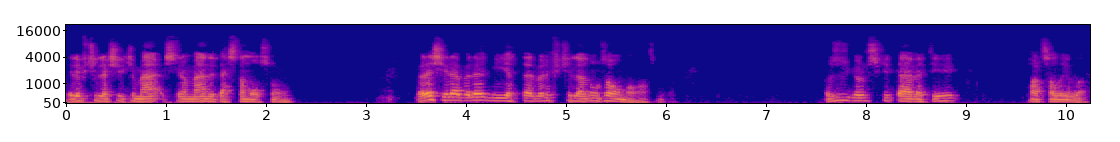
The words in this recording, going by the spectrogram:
elə fikirləşir ki, mən istəyirəm mənim də dəstəm olsun. Belə şeylər, belə niyyətlər, belə fikirlərdən uzaq olmaq lazımdır. Özünüz görürsünüz ki, dəvəti parçalayırlar.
